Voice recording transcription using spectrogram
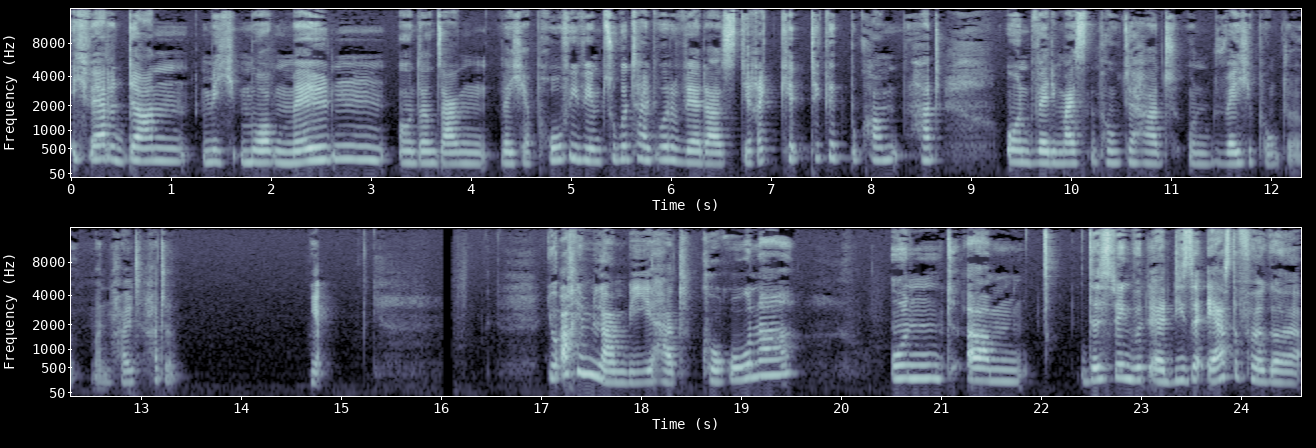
Ich werde dann mich morgen melden und dann sagen, welcher Profi wem zugeteilt wurde, wer das Direktticket bekommen hat und wer die meisten Punkte hat und welche Punkte man halt hatte. Joachim Lambi hat Corona und ähm, deswegen wird er diese erste Folge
